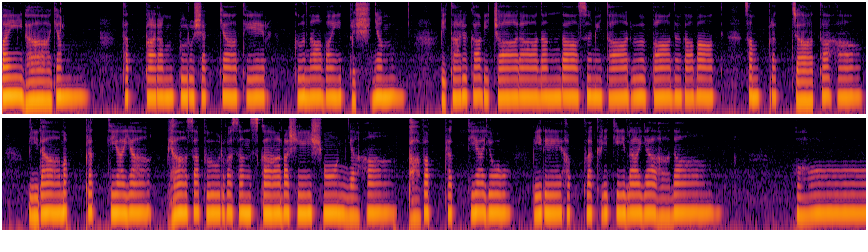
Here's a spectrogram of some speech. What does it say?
वैराग्यं तत्परं पुरुषख्यातेर्गुणवैतृष्ण्यं वितर्कविचारानन्दास्मितारूपानुगमात् सम्प्रजातः विरामप्रत्ययाभ्यासपूर्वसंस्कारशेषोऽन्यः भवप्रत्ययो विरेह प्रकृतिलयानाम् ॐ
